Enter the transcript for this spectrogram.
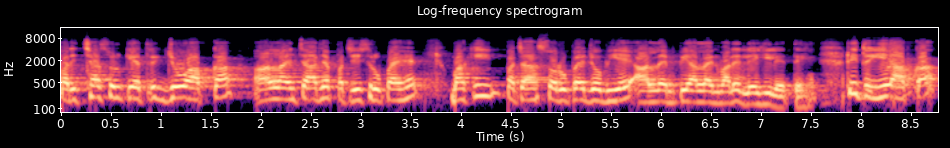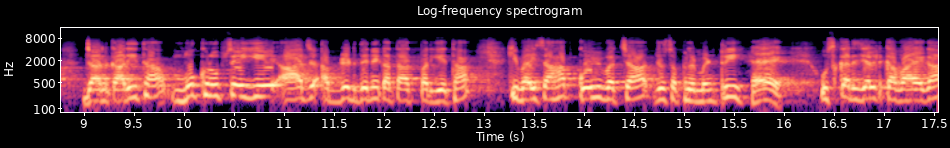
परीक्षा शुल्क के अतिरिक्त जो आपका ऑनलाइन चार्ज है, पच्चीस रुपए है। बाकी पचास सौ रुपए जो भी है ऑनलाइन एमपी ऑनलाइन वाले ले ही लेते हैं। ठीक तो ये आपका जानकारी था। मुख्य रूप से ये आज अपडेट देने का तात्पर्य ये था कि भाई साहब कोई भी बच्चा जो सप्लीमेंट्री है उसका रिज़ल्ट कब आएगा?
